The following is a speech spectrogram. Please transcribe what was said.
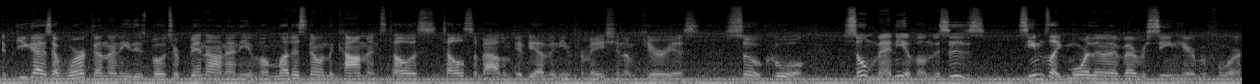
if you guys have worked on any of these boats or been on any of them, let us know in the comments. Tell us tell us about them if you have any information. I'm curious. So cool. So many of them. This is seems like more than I've ever seen here before.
